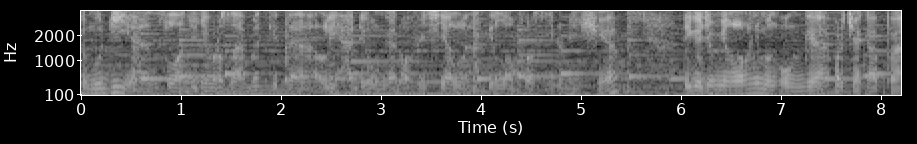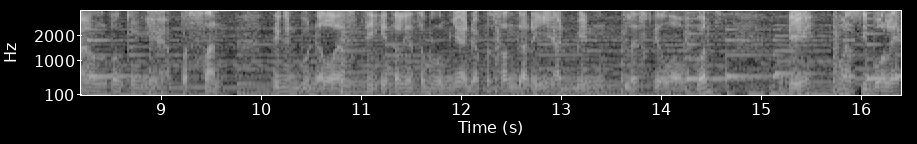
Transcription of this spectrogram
Kemudian selanjutnya bersahabat kita lihat di unggahan official Lesti Lovers Indonesia. Tiga jam yang lalu ini mengunggah percakapan tentunya pesan dengan Bunda Lesti. Kita lihat sebelumnya ada pesan dari admin Lesti Lovers. D masih boleh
